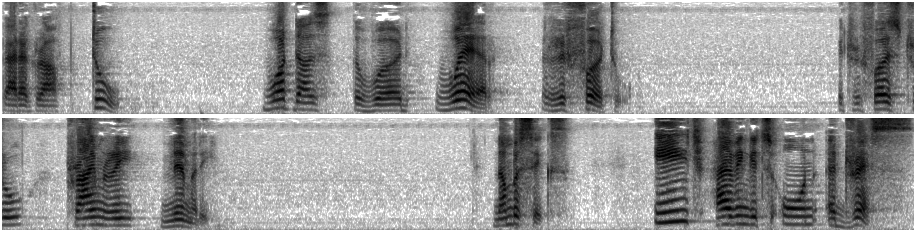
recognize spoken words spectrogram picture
paragraph 2 what does the word where refer to? It refers to primary memory. Number six, each having its own address.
